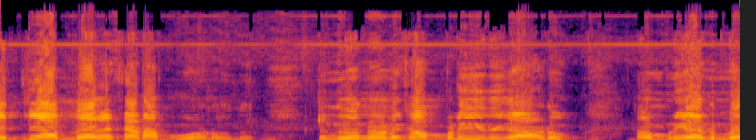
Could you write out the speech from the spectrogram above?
എന്റെ അമ്മേനെ കാണാൻ പോവാണോന്ന്. എന്ന് പറഞ്ഞോണ്ട് കമ്പിളി ഇത് കാണും. കമ്പിളി കാണുമ്പോ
